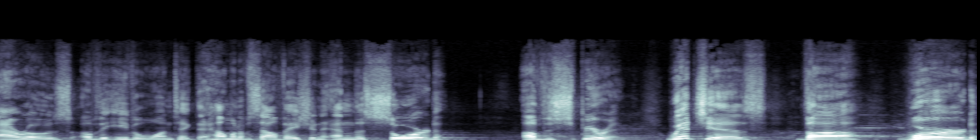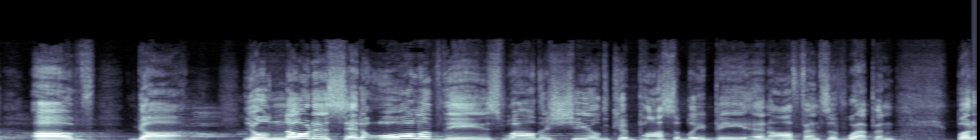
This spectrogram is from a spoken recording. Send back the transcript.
arrows of the evil one. Take the helmet of salvation and the sword of the Spirit, which is the word of God. You'll notice that all of these, well, the shield could possibly be an offensive weapon, but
